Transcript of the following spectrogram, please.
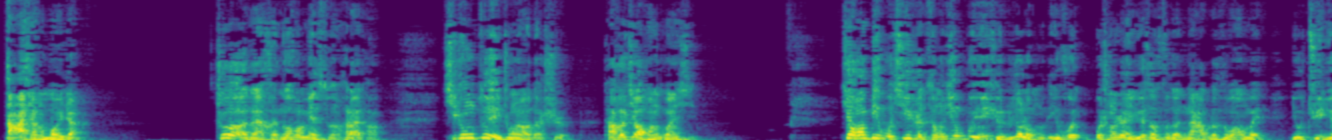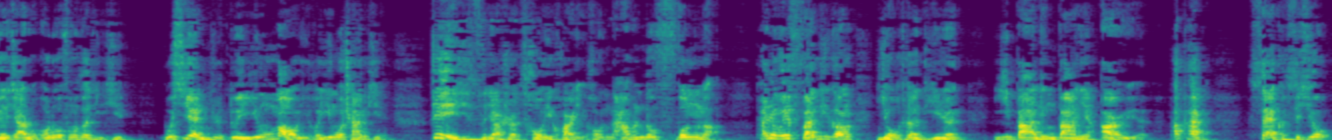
打响了贸易战，这在很多方面损害了他。其中最重要的是他和教皇的关系。教皇庇护七世曾经不允许热隆离婚，不承认约瑟夫的那不勒斯王位，又拒绝加入欧洲封锁体系，不限制对英贸易和英国产品。这些四件事凑一块以后，拿破仑都疯了。他认为梵蒂冈有他的敌人。一八零八年二月，他派塞克斯修。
